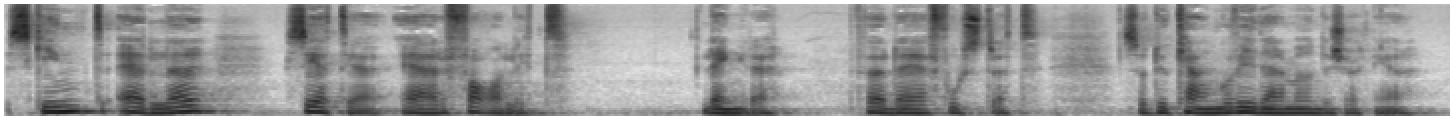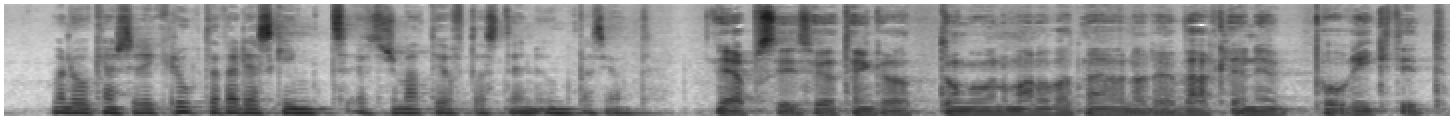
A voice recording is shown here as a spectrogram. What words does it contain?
skint eller CT är farligt längre för det fostret. Så att du kan gå vidare med undersökningar. Men då kanske det är klokt att välja skint eftersom att det är oftast är en ung patient. Ja precis, och jag tänker att de gånger man har varit med när det verkligen är på riktigt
